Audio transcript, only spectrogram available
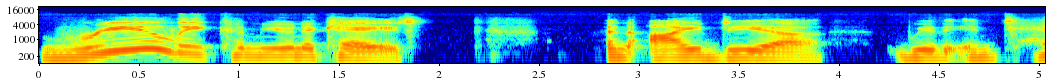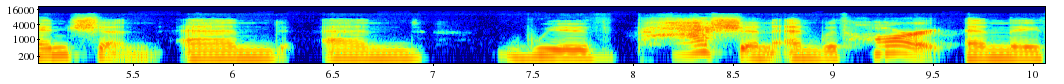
really communicate an idea with intention and and with passion and with heart and they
